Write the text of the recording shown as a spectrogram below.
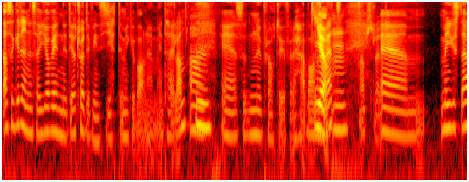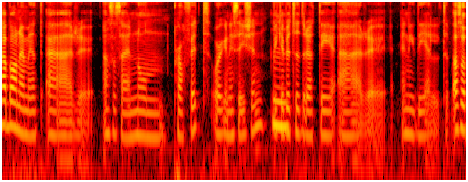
alltså grejen är så här, jag vet inte, jag tror att det finns jättemycket barn hemma i Thailand. Ja. Mm. Eh, så nu pratar jag för det här barnhemmet. Mm, absolut. Ehm, men just det här barnhemmet är eh, alltså så non-profit organization. Vilket Mm. betyder att det är eh, en ideell typ. Alltså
